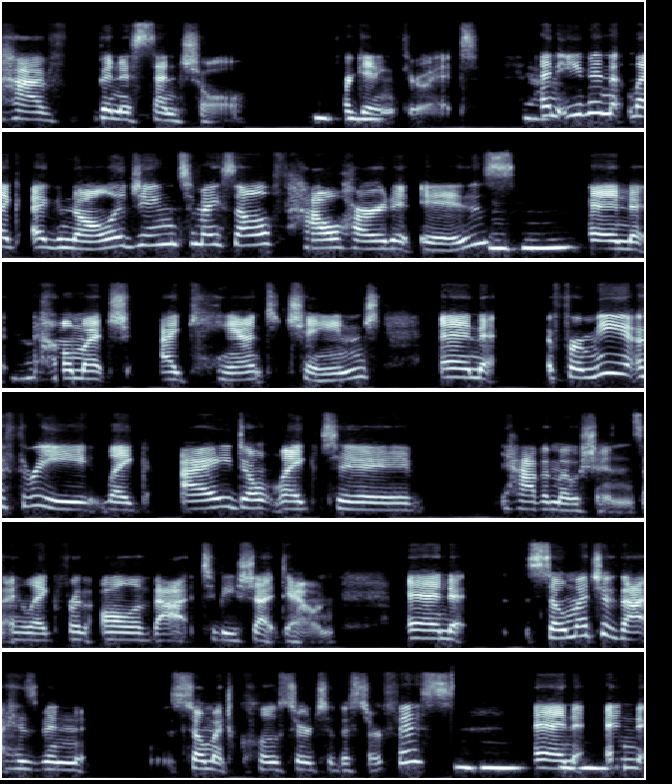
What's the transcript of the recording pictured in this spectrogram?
have been essential for Mhm. getting through it. Yeah. And even like acknowledging to myself how hard it is Mhm. and yeah. how much I can't change. And for me, a three, like I don't like to have emotions. I like for all of that to be shut down. And so much of that has been so much closer to the surface mm-hmm. and mm-hmm. and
